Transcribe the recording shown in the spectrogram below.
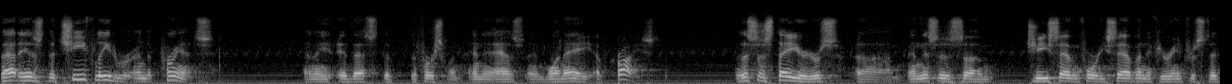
That is the chief leader and the prince. And the, that's the, the first one. And it has in 1a of Christ. This is Thayer's, um, and this is um, G747 if you're interested.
